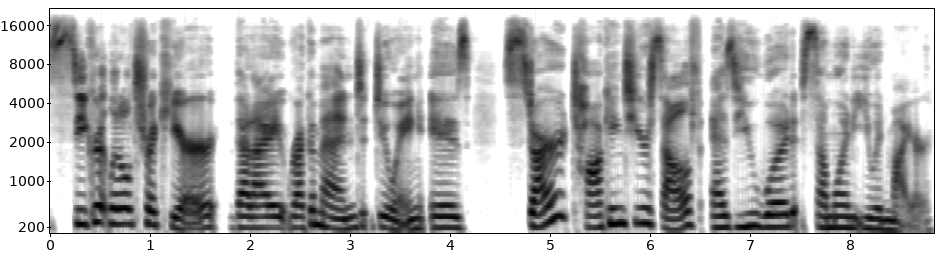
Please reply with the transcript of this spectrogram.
secret little trick here that I recommend doing is start talking to yourself as you would someone you admire.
